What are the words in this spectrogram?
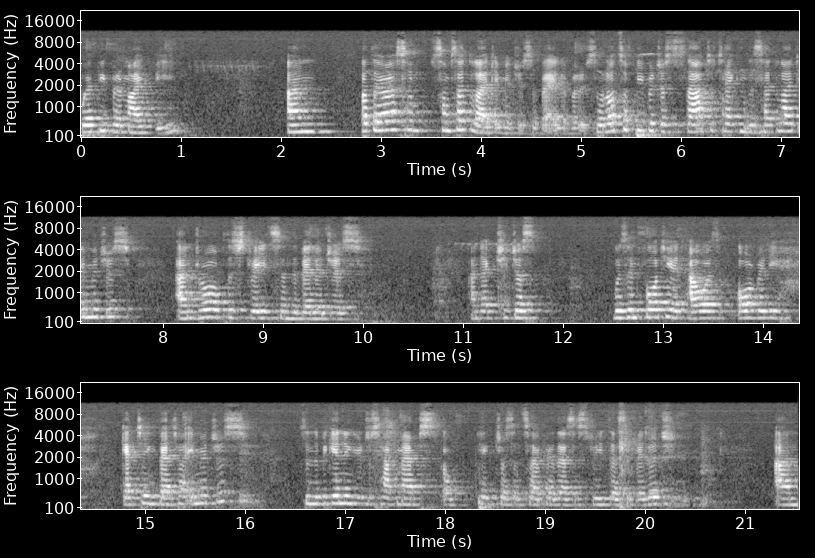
where people might be. And but there are some, some satellite images available. So lots of people just started taking the satellite images and draw up the streets and the villages. And actually just within 48 hours already getting better images. So in the beginning you just have maps of pictures that say, okay, there's a street, there's a village. And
